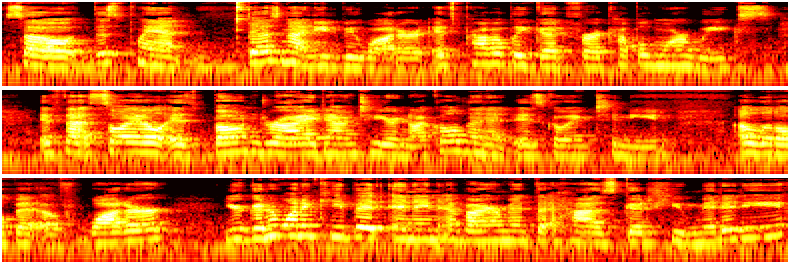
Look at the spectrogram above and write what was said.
So this plant does not need to be watered. It's probably good for a couple more weeks. If that soil is bone dry down to your knuckle, then it is going to need a little bit of water. You're gonna wanna keep it in an environment that has good humidity.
